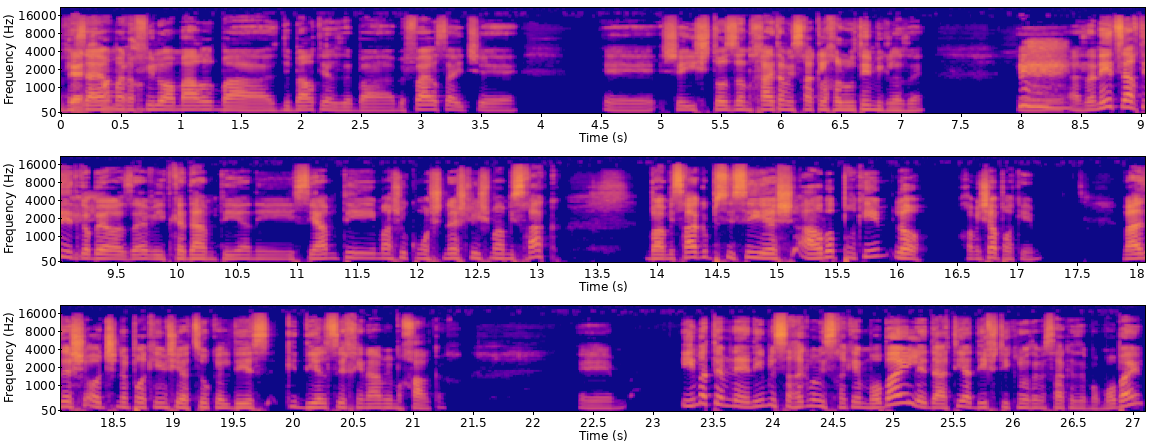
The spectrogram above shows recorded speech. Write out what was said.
וזיירמן ככה. אפילו אמר, ב, דיברתי על זה ב Fireside, ש, אה, שאשתו זנחה את המשחק לחלוטין בגלל זה. אה, אז אני הצלחתי להתגבר על זה והתקדמתי, אני סיימתי משהו כמו שני שליש מהמשחק. במשחק הבסיסי יש ארבע פרקים, לא, חמישה פרקים, ואז יש עוד שני פרקים שיצאו כאל DLC חינמים אחר כך. אה, אם אתם נהנים לשחק במשחקי מובייל, לדעתי עדיף שתקנו את המשחק הזה במובייל.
